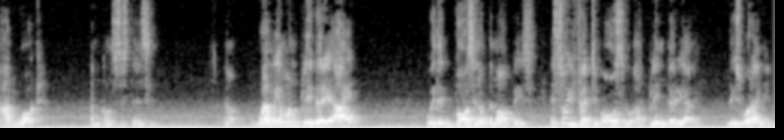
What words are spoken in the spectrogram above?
hard work, and consistency. Now, when we want to play very high with the buzzing of the mouthpiece, it's so effective also at playing very high. This is what I mean.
